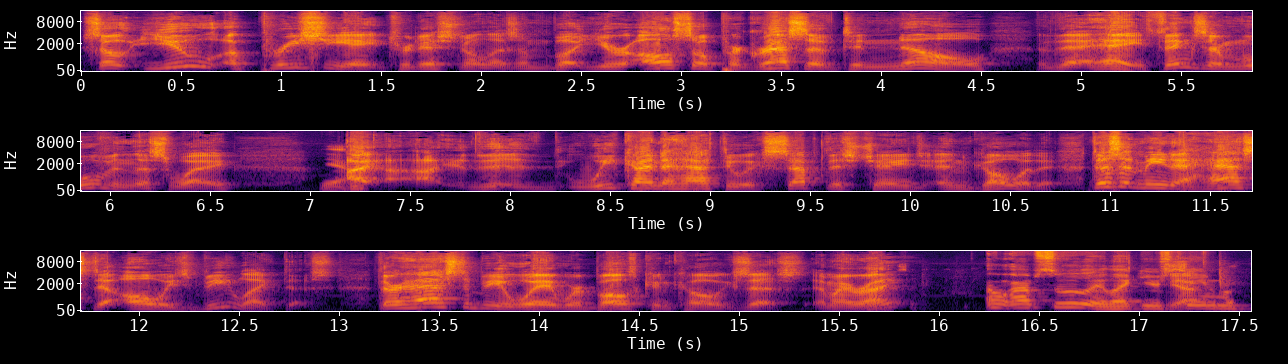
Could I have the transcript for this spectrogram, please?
so you appreciate traditionalism but you're also progressive to know that hey things are moving this way Yeah. I, I, th- we kind of have to accept this change and go with it. Doesn't mean it has to always be like this. There has to be a way where both can coexist. Am I right? Oh, absolutely. Like you're Yeah. seeing with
